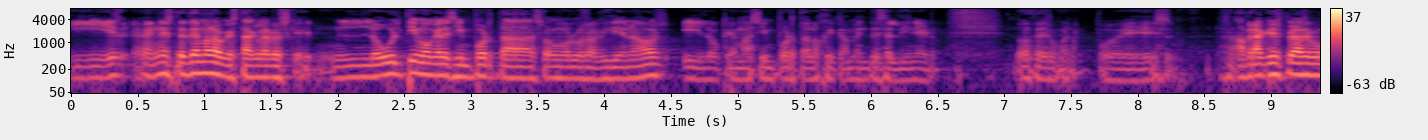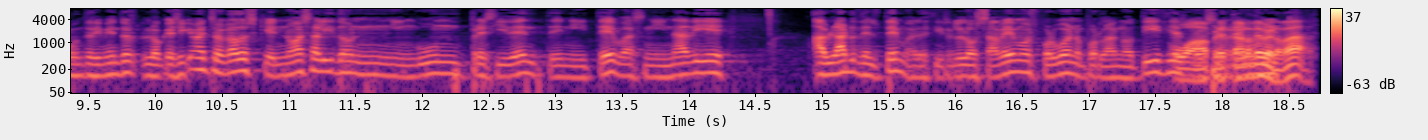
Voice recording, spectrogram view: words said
Y en este tema lo que está claro es que lo último que les importa somos los aficionados y lo que más importa, lógicamente, es el dinero. Entonces, bueno, pues habrá que esperar los acontecimientos. Lo que sí que me ha chocado es que no ha salido ningún presidente, ni Tebas, ni nadie hablar del tema. Es decir, lo sabemos por, bueno, por las noticias. O apretar de verdad.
